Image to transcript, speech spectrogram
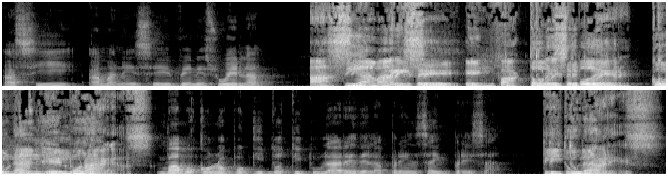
Así amanece Venezuela. Así amanece en Factores de Poder con Ángel Monagas. Vamos con los poquitos titulares de la prensa impresa. Titulares.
